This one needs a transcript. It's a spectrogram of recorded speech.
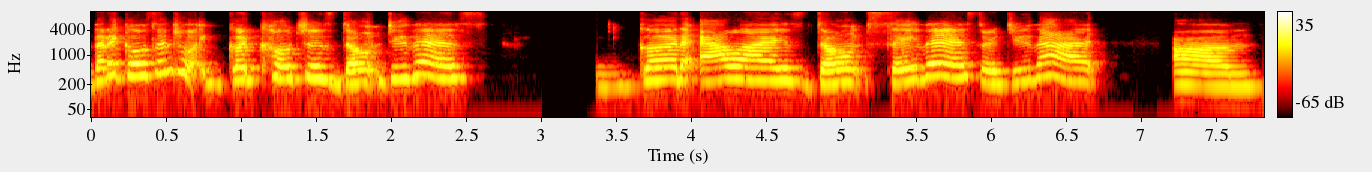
that it goes into like good coaches don't do this. Good allies don't say this or do that. Um,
